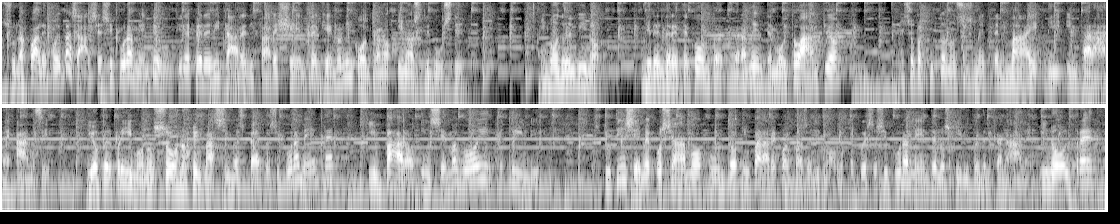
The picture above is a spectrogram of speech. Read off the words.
sulla quale poi basarsi è sicuramente utile per evitare di fare scelte che non incontrano i nostri gusti. Il mondo del vino, vi renderete conto, è veramente molto ampio e soprattutto non si smette mai di imparare, anzi io per primo non sono il massimo esperto sicuramente, imparo insieme a voi e quindi tutti insieme possiamo appunto imparare qualcosa di nuovo e questo sicuramente è lo spirito del canale. Inoltre,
